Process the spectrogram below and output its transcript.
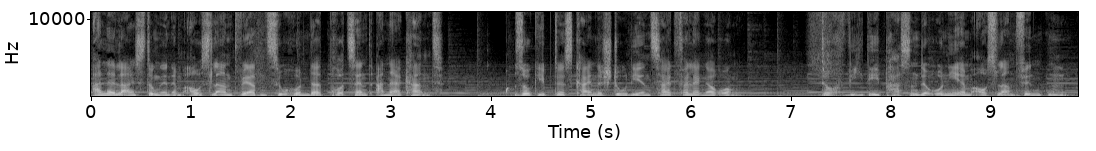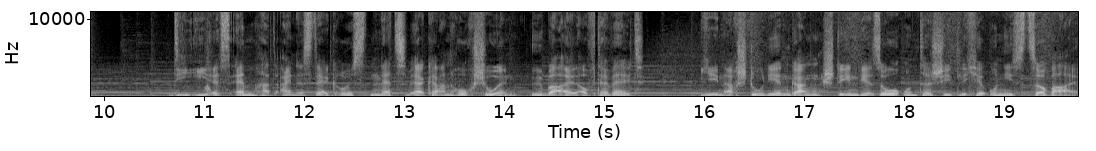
alle Leistungen im Ausland werden zu 100% anerkannt. So gibt es keine Studienzeitverlängerung. Doch wie die passende Uni im Ausland finden? Die ISM hat eines der größten Netzwerke an Hochschulen, überall auf der Welt. Je nach Studiengang stehen dir so unterschiedliche Unis zur Wahl.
